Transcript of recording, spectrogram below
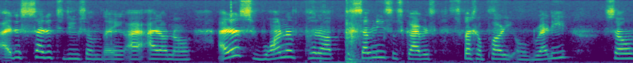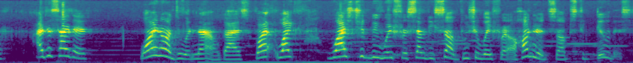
I decided to do something, I, I don't know. I just want to put up the 70 subscribers special party already. So I decided, why not do it now, guys? Why, why, why should we wait for 70 subs? We should wait for 100 subs to do this.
